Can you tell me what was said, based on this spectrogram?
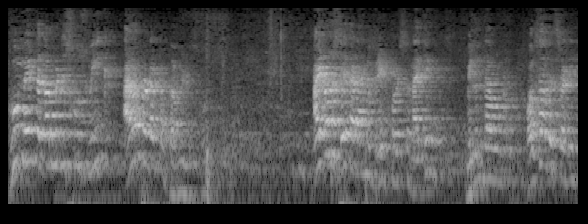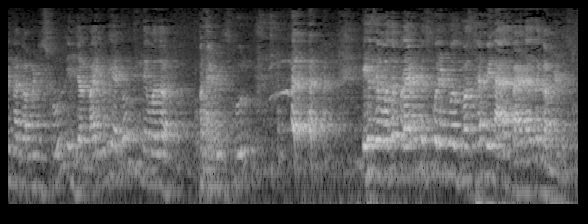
who made the government schools weak? I'm a product of government schools. I don't say that I'm a great person. I think Milinda would also have studied in a government school in Jalpaiguri. I don't think there was a private school. private school, it was must have been as bad as the government school.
